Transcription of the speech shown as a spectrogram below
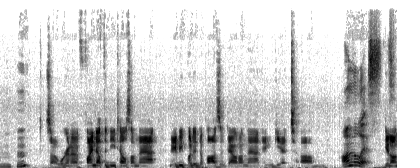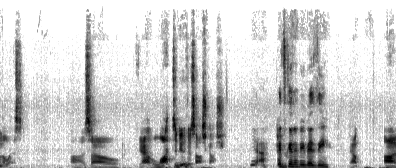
Mm-hmm. So we're going to find out the details on that, maybe put a deposit down on that and get, um, On the list. get on the list. Uh, so, yeah, a lot to do this Oshkosh. Yeah. It's going to be busy. Yep. Uh,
